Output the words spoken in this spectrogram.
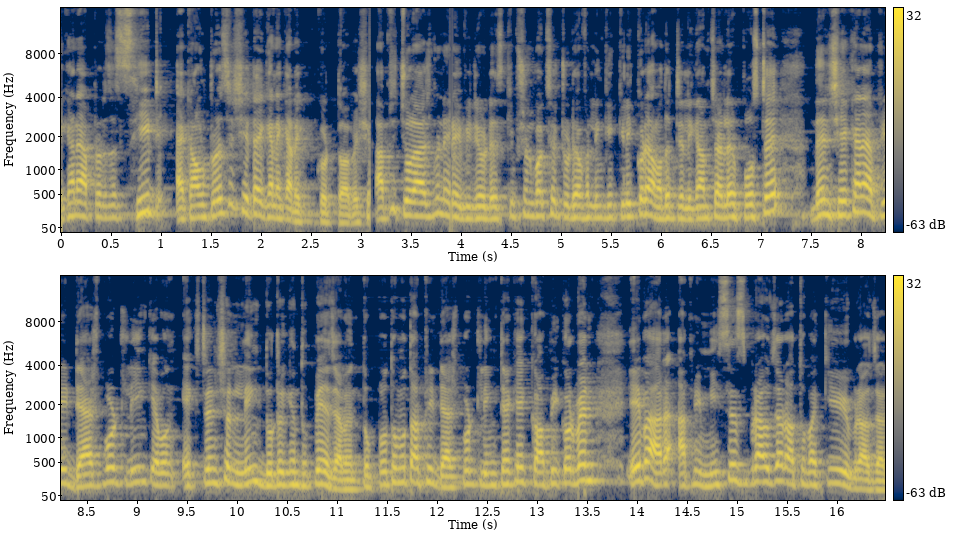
এখানে আপনার যে সিট অ্যাকাউন্ট রয়েছে সেটা এখানে কানেক্ট করতে হবে। আপনি চলে আসবেন এই ভিডিও ডেসক্রিপশন বক্সে টুডে অফার লিঙ্কে ক্লিক করে আমাদের টেলিগ্রাম চ্যানেলের পোস্টে দেন সেখানে আপনি ড্যাশবোর্ড লিঙ্ক এবং এক্সটেনশন লিঙ্ক দুটো কিন্তু পেয়ে যাবেন। তো প্রথমত আপনি ড্যাশবোর্ড লিঙ্কটাকে কপি করবেন। এবার আপনি মিসেস ব্রাউজার অথবা কিউই ব্রাউজার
